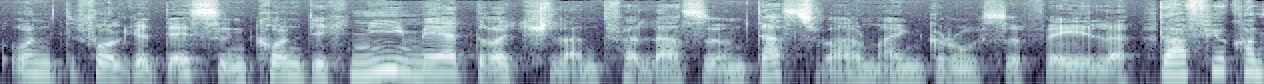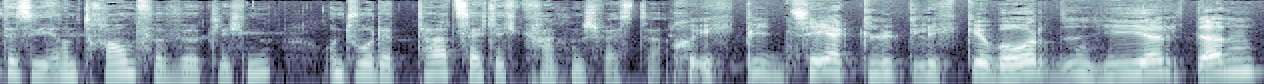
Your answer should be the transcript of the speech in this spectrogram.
und folgedessen konnte ich nie mehr Deutschland verlassen. Und das war mein großer Fehler. Dafür konnte sie ihren Traum verwirklichen und wurde tatsächlich Krankenschwester. Ich bin sehr glücklich geworden hier dann.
